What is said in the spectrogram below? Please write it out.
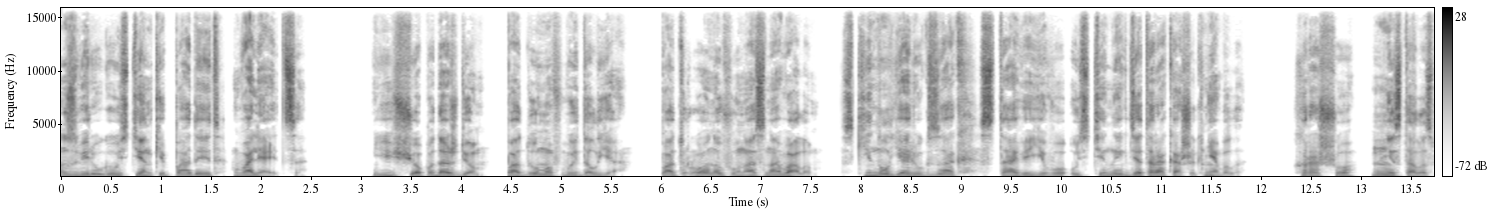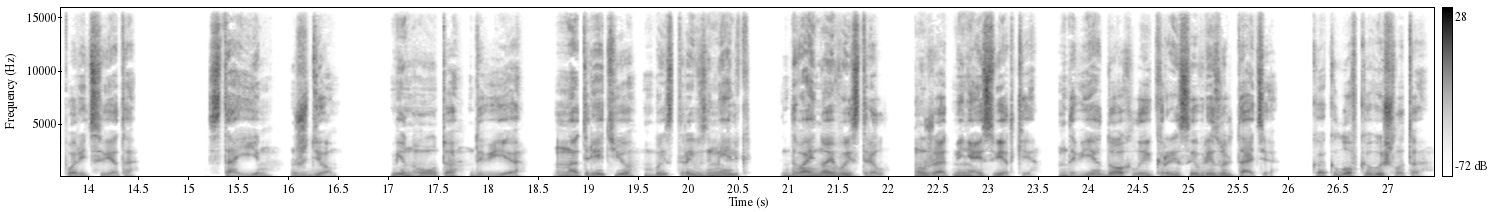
зверюга у стенки падает, валяется. Еще подождем, подумав, выдал я. Патронов у нас навалом. Скинул я рюкзак, ставя его у стены, где таракашек не было. «Хорошо», — не стала спорить Света. Стоим, ждем. Минута, две. На третью быстрый взмельк, двойной выстрел. Уже от меня и Светки. Две дохлые крысы в результате. Как ловко вышло-то.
